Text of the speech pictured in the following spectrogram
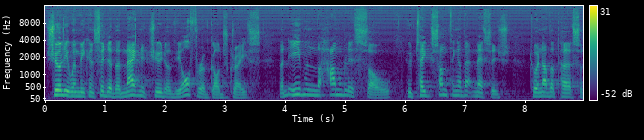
Surely, when we consider the magnitude of the offer of God's grace, then even the humblest soul who takes something of that message to another person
